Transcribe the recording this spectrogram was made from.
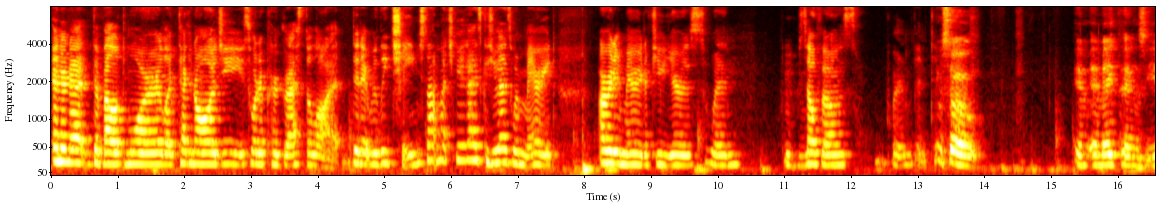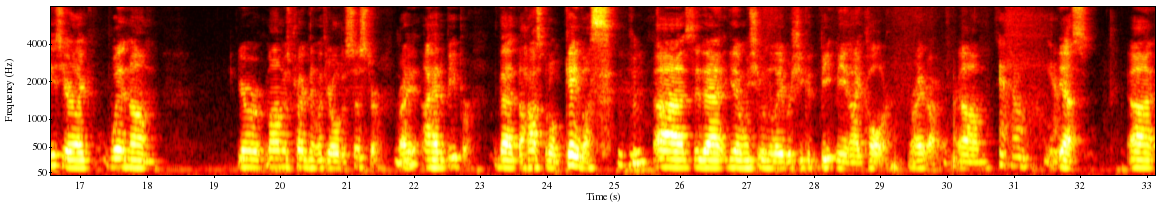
internet developed more, like technology sort of progressed a lot, did it really change that much for you guys? Because you guys were married, already married a few years when Mhm. cell phones were invented. So it, it made things easier. Like when um, your mom was pregnant with your oldest sister, right? I had a beeper that the hospital gave us. Mhm. uh, so that you know when she went into labor she could beat me and I'd call her right um, At home. Yeah. yes uh,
